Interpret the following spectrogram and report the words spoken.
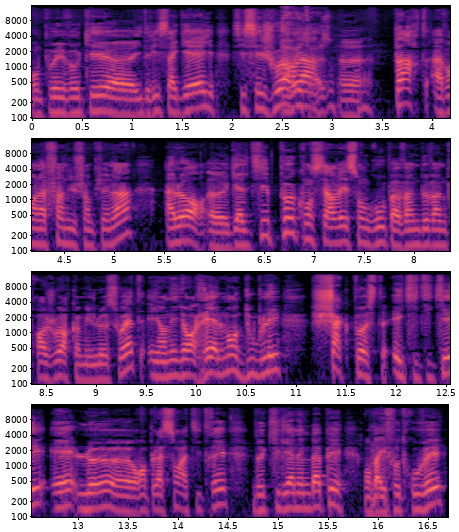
on peut évoquer euh, Idrissa Gueye. Si ces Ah oui, joueurs-là euh, partent avant la fin du championnat, alors euh, Galtier peut conserver son groupe à 22-23 joueurs comme il le souhaite et en ayant réellement doublé chaque poste. Et Kitike est le euh, remplaçant attitré de Kylian Mbappé. Bon, bah, il faut trouver.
